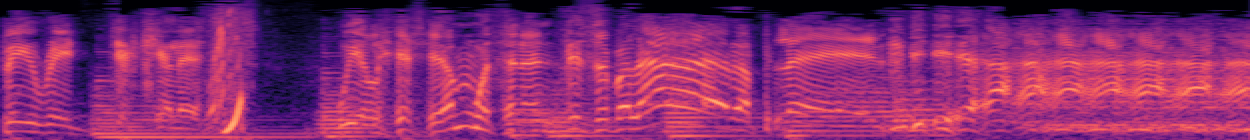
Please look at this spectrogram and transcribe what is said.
be ridiculous. We'll hit him with an invisible aeroplane.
